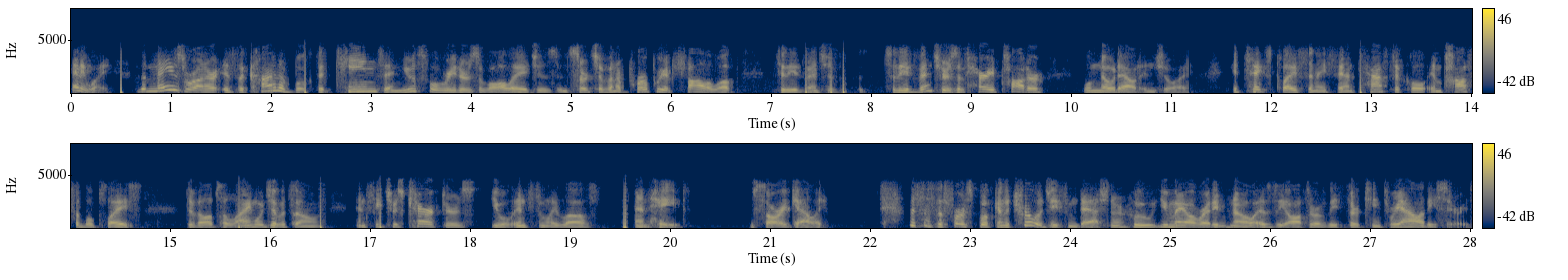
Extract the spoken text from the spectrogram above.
Anyway, The Maze Runner is the kind of book that teens and youthful readers of all ages in search of an appropriate follow-up to the adventures to the adventures of Harry Potter will no doubt enjoy. It takes place in a fantastical, impossible place, develops a language of its own, and features characters you will instantly love and hate. I'm sorry, Galley. This is the first book in a trilogy from Dashner, who you may already know as the author of the 13th Reality series.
